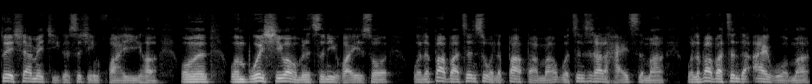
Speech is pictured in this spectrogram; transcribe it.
对下面几个事情怀疑哈。我们我们不会希望我们的子女怀疑说，我的爸爸真是我的爸爸吗？我真是他的孩子吗？我的爸爸真的爱我吗？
